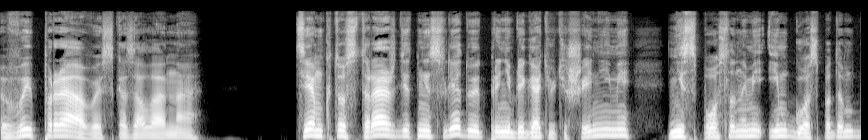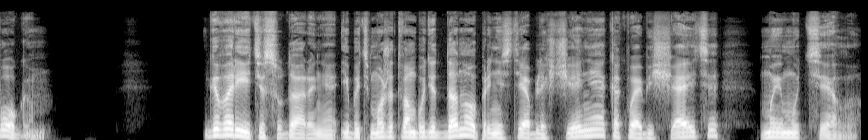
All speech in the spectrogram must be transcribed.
«Вы правы», — сказала она. «Тем, кто страждет, не следует пренебрегать утешениями, неспосланными им Господом Богом. Говорите, сударыня, и, быть может, вам будет дано принести облегчение, как вы обещаете, моему телу.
